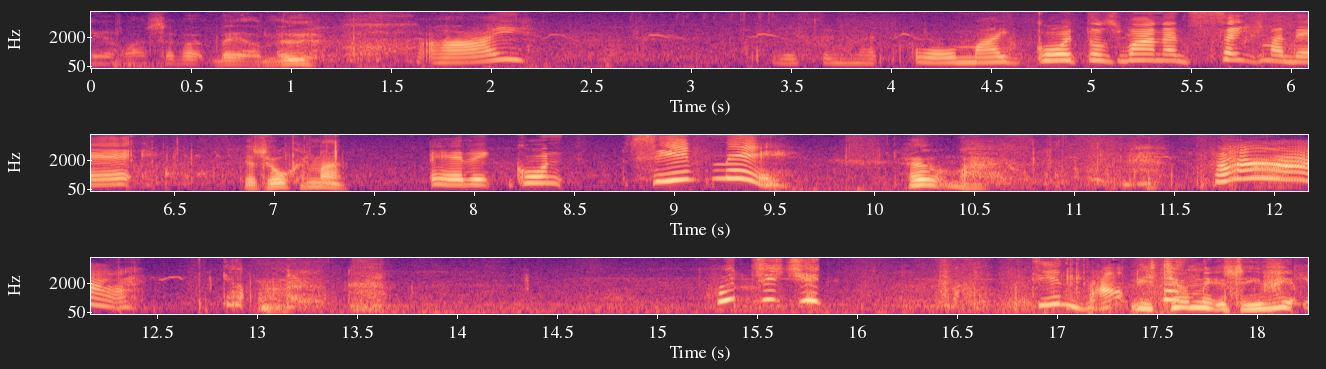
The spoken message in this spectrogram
Yeah, that's a bit better now. Aye. Oh my God, there's one inside my net. You're joking, man. Eric, go and save me. How? Ah! What did you... Doing that You tell me to save you.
